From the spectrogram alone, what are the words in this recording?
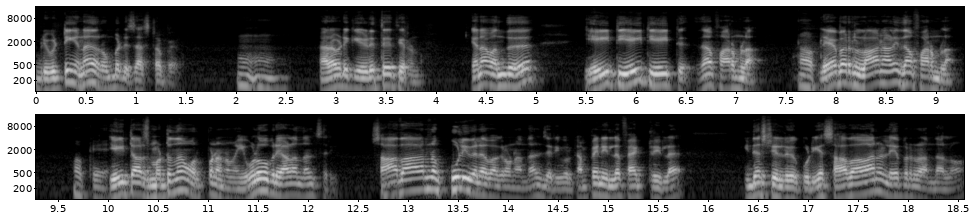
இப்படி விட்டீங்கன்னா ரொம்ப டிசாஸ்டர் போயிடும். நடவடிக்கை எடுத்தே தீரணும். ஏன்னா வந்து எயிட் எயிட் எயிட் தான் ஃபார்முலா லேபர் லானாலே தான் ஃபார்முலா ஓகே எயிட் ஹவர்ஸ் மட்டும் தான் ஒர்க் பண்ணணும். எவ்வளோ பெரிய ஆளாக இருந்தாலும் சரி. சாதாரண கூலி வேலை பார்க்குறவனா இருந்தாலும் சரி ஒரு கம்பெனியில் ஃபேக்ட்ரியில் இண்டஸ்ட்ரியில் இருக்கக்கூடிய சாதாரண லேபராக இருந்தாலும்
